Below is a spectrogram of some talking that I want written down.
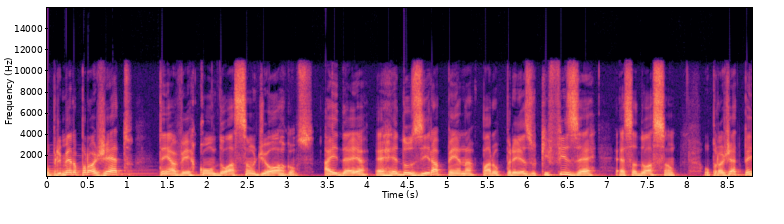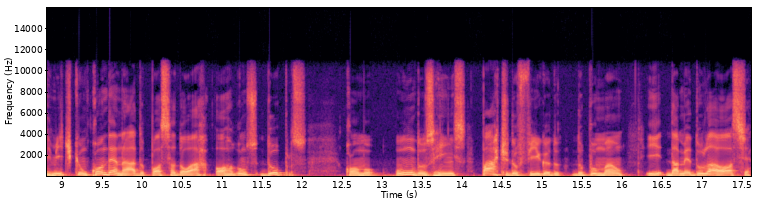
O primeiro projeto tem a ver com doação de órgãos. A ideia é reduzir a pena para o preso que fizer essa doação. O projeto permite que um condenado possa doar órgãos duplos, como um dos rins, parte do fígado, do pulmão e da medula óssea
